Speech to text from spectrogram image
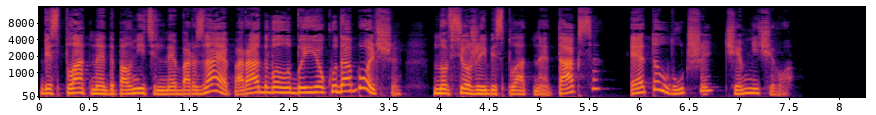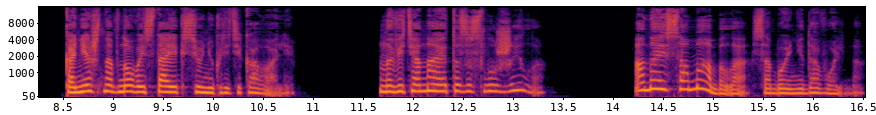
Бесплатная дополнительная борзая порадовала бы ее куда больше, но все же и бесплатная такса — это лучше, чем ничего. Конечно, в новой стае Ксюню критиковали. Но ведь она это заслужила. Она и сама была собой недовольна.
